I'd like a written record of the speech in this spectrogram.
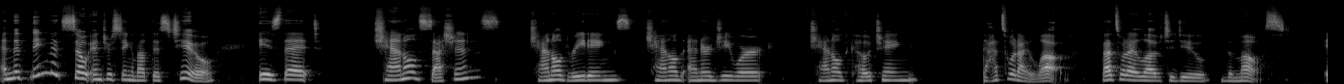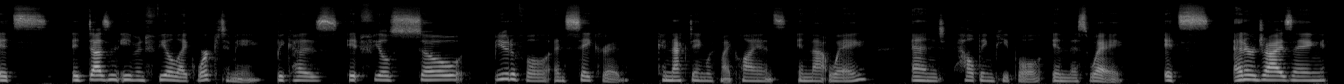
And the thing that's so interesting about this too is that channeled sessions, channeled readings, channeled energy work, channeled coaching, that's what I love. That's what I love to do the most. It's it doesn't even feel like work to me because it feels so beautiful and sacred connecting with my clients in that way and helping people in this way. It's energizing.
